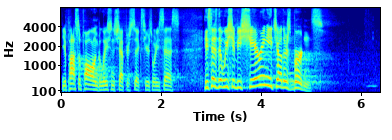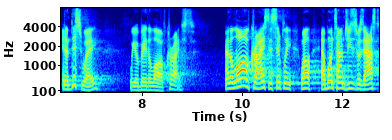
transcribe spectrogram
The Apostle Paul in Galatians chapter 6, here's what he says He says that we should be sharing each other's burdens. And in this way, we obey the law of Christ. Now, the law of Christ is simply, well, at one time Jesus was asked,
